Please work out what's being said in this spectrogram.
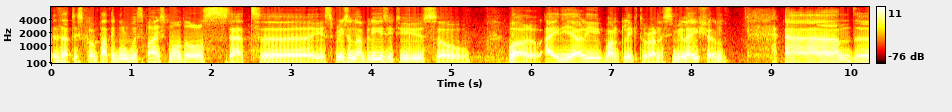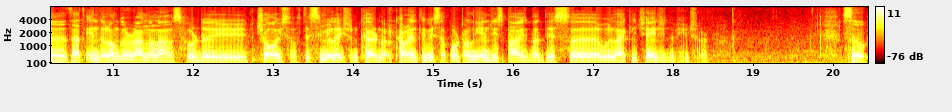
that is compatible with SPICE models, that uh, is reasonably easy to use, so well, ideally one click to run a simulation, and uh, that in the longer run allows for the choice of the simulation kernel. Currently we support only ngSpice, but this uh, will likely change in the future. So,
